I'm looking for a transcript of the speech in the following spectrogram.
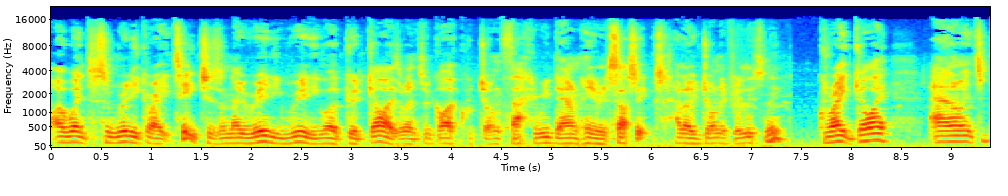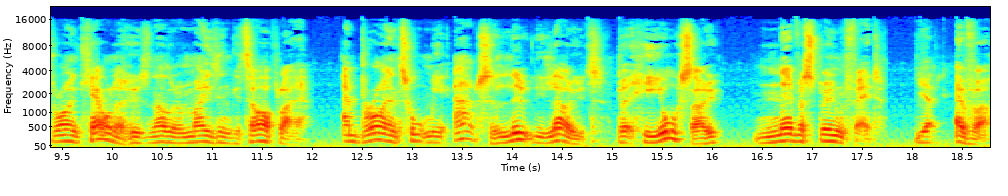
I went to some really great teachers and they really, really were good guys. I went to a guy called John Thackeray down here in Sussex. Hello, John, if you're listening. Great guy. And I went to Brian Kellner, who's another amazing guitar player. And Brian taught me absolutely loads, but he also never spoon fed yeah. ever.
